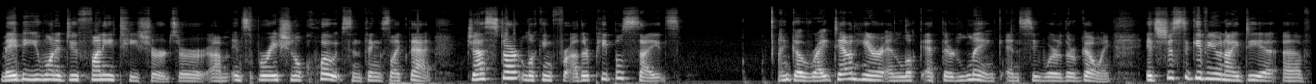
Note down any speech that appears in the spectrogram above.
Maybe you want to do funny t shirts or um, inspirational quotes and things like that. Just start looking for other people's sites and go right down here and look at their link and see where they're going. It's just to give you an idea of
